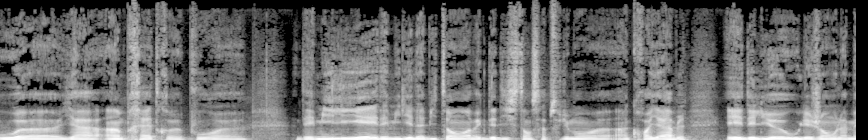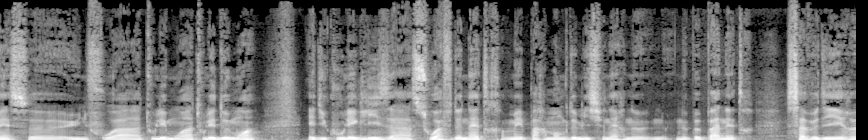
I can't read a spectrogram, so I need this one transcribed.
où euh, il y a un prêtre pour euh, des milliers et des milliers d'habitants avec des distances absolument euh, incroyables et des lieux où les gens ont la messe une fois tous les mois, tous les deux mois et du coup l'Église a soif de naître mais par manque de missionnaires ne, ne, peut pas naître. Ça veut dire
